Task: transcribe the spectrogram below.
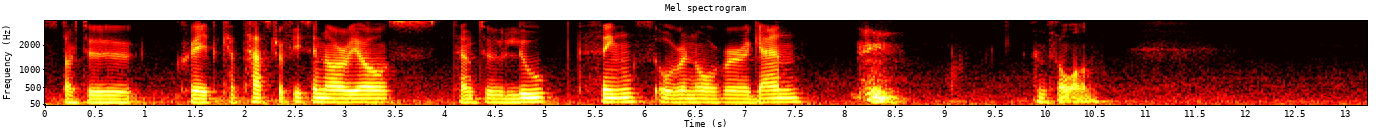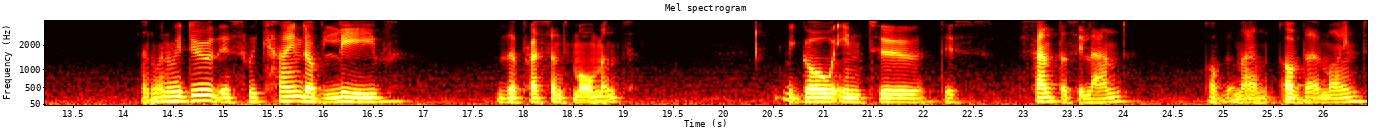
Start to create catastrophe scenarios, tend to loop things over and over again, and so on. And when we do this, we kind of leave the present moment. We go into this fantasy land of the man of the mind,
